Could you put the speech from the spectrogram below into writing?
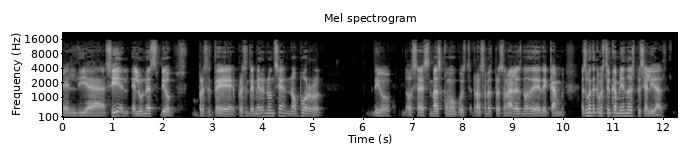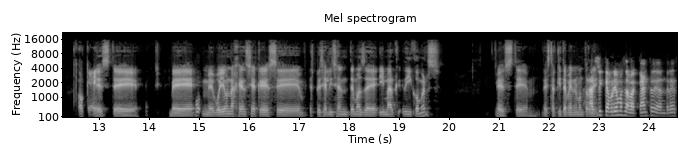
el día, sí, el, el lunes, digo, presenté, presenté mi renuncia, no por, digo, o sea, es más como razones personales, ¿no? De, de cambio. Haz cuenta que me estoy cambiando de especialidad. ok. Este, me, me voy a una agencia que se especializa en temas de e-commerce. Este, está aquí también en Monterrey. Así que abrimos la vacante de Andrés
